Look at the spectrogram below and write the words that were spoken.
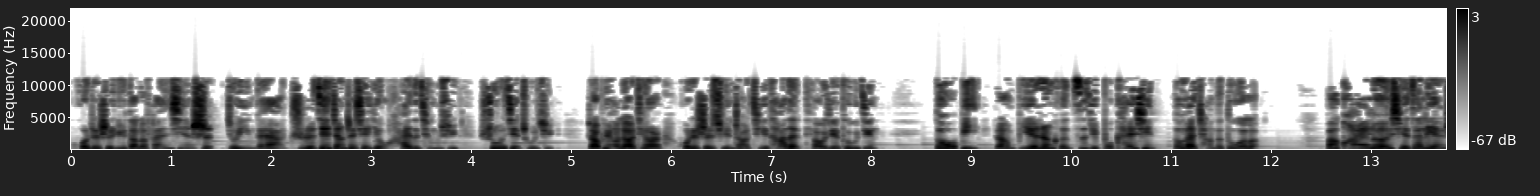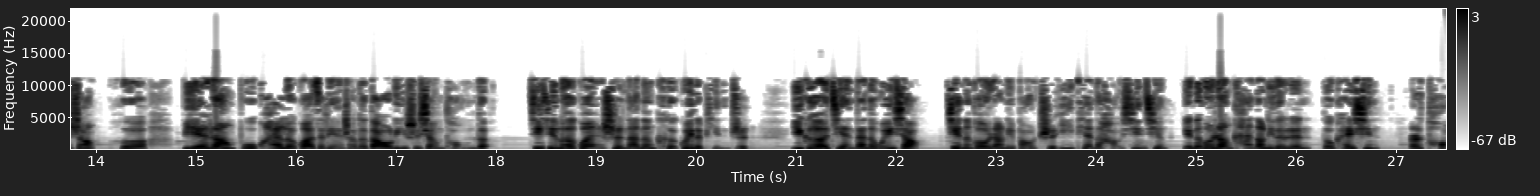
或者是遇到了烦心事，就应该啊直接将这些有害的情绪疏解出去，找朋友聊天，或者是寻找其他的调节途径，都比让别人和自己不开心都要强得多了。把快乐写在脸上和别让不快乐挂在脸上的道理是相同的。积极乐观是难能可贵的品质，一个简单的微笑。既能够让你保持一天的好心情，也能够让看到你的人都开心。而痛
